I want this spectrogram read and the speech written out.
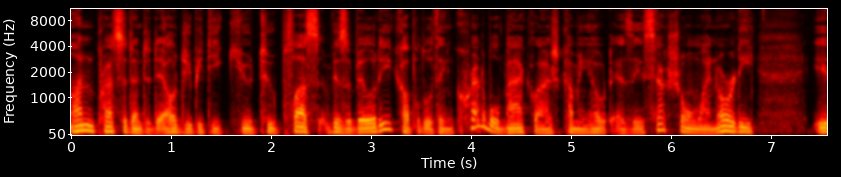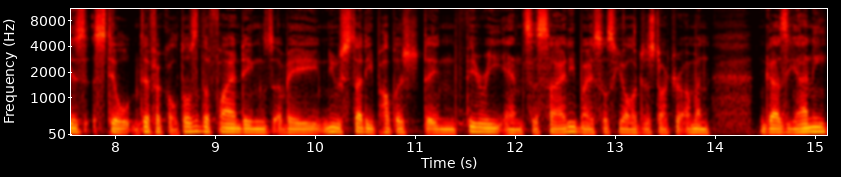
unprecedented LGBTQ2 plus visibility, coupled with incredible backlash coming out as a sexual minority, is still difficult. Those are the findings of a new study published in Theory and Society by sociologist Dr. Amin Ghaziani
